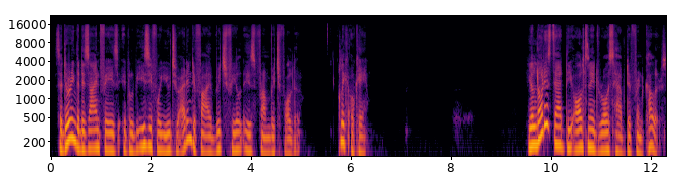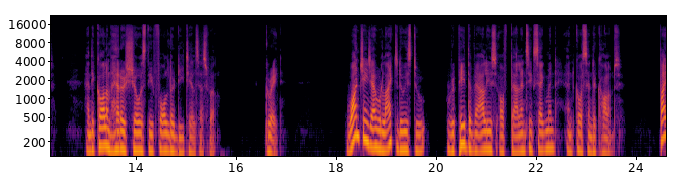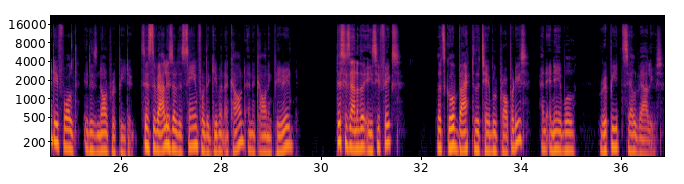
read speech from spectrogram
So during the design phase, it will be easy for you to identify which field is from which folder. Click OK. You'll notice that the alternate rows have different colors, and the column header shows the folder details as well. Great. One change I would like to do is to repeat the values of balancing segment and cost center columns. By default, it is not repeated. Since the values are the same for the given account and accounting period, this is another easy fix. Let's go back to the table properties and enable repeat cell values.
